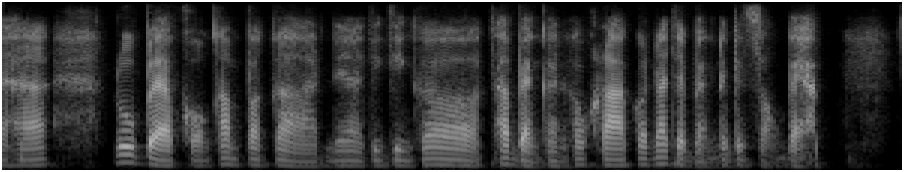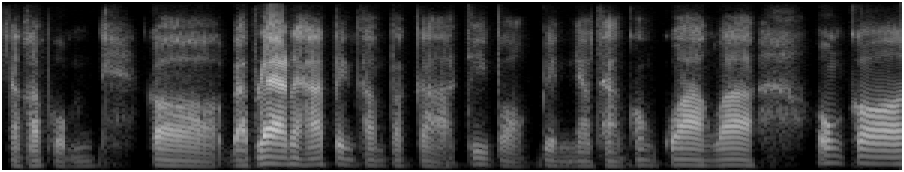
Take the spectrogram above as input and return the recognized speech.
นะฮะรูปแบบของคำประกาศเนี่ยจริงๆ ก็ถ้าแบ่งกันคร่าวๆก็น่าจะแบ่งได้เป็น 2 แบบนะครับผมก็แบบแรกนะฮะเป็นคำประกาศที่บอกเป็นแนวทางกว้างๆว่า องค์กร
